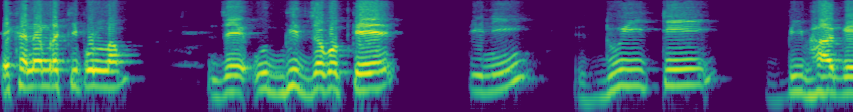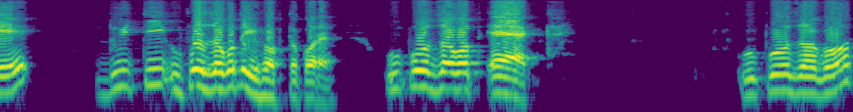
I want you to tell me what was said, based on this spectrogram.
এখানে আমরা কি বললাম যে, উদ্ভিদ জগৎকে তিনি দুইটি বিভাগে, দুইটি উপজগতে বিভক্ত করেন। উপজগৎ এক উপজগৎ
